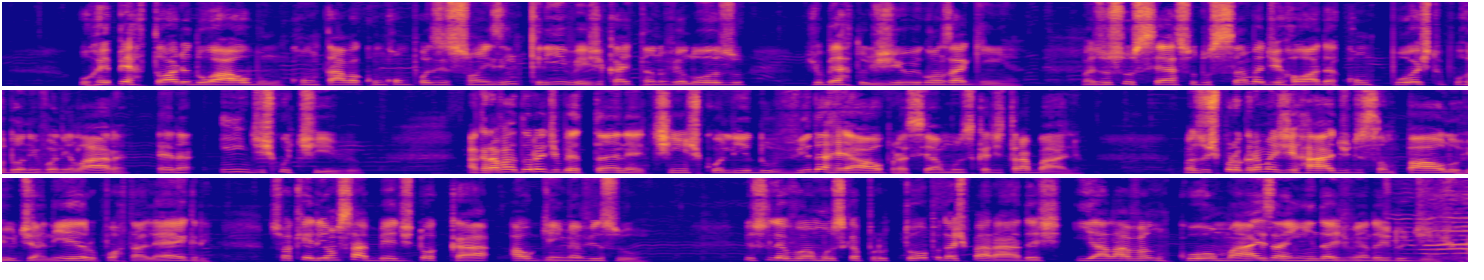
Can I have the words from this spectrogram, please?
O repertório do álbum contava com composições incríveis de Caetano Veloso, Gilberto Gil e Gonzaguinha, mas o sucesso do samba de roda composto por Dona Ivone Lara era indiscutível. A gravadora de Betânia tinha escolhido Vida Real para ser a música de trabalho, mas os programas de rádio de São Paulo, Rio de Janeiro, Porto Alegre só queriam saber de tocar Alguém Me Avisou. Isso levou a música para o topo das paradas e alavancou mais ainda as vendas do disco.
